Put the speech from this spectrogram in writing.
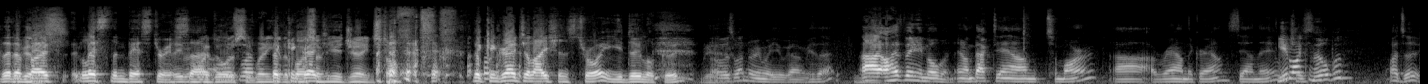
that are Look at both less than best dressed. Even so my daughter was said, when are you But going to buy some new jeans, Tom? the congratulations, Troy. You do look good. I was wondering where you were going with that. Uh, I have been in Melbourne, and I'm back down tomorrow uh, around the grounds down there. you like is- Melbourne? I do.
